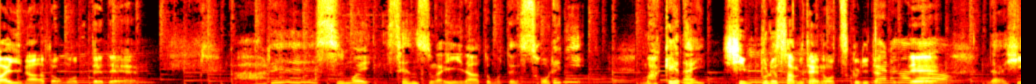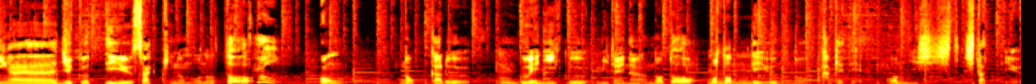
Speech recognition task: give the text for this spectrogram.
愛いなと思っててあれすごいセンスがいいなと思ってそれに負けないシンプルさみたいのを作りたくて、だから比嘉塾っていうさっきのものとはい、オン乗っかるうん。上に行くみたいなのとうん音っていうものをかけてオンにししたっていう。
